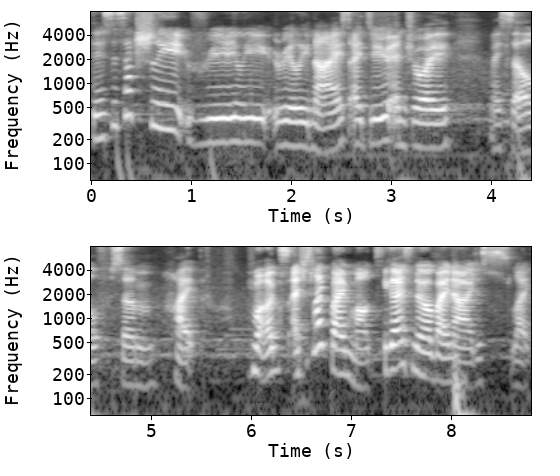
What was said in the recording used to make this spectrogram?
this is actually really, really nice. I do enjoy myself some hype mugs. I just like buying mugs. You guys know by now I just like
